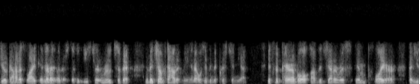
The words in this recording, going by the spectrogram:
your God is like, and then I understood the Eastern roots of it, and they jumped out at me. And I wasn't even a Christian yet. It's the parable of the generous employer that you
